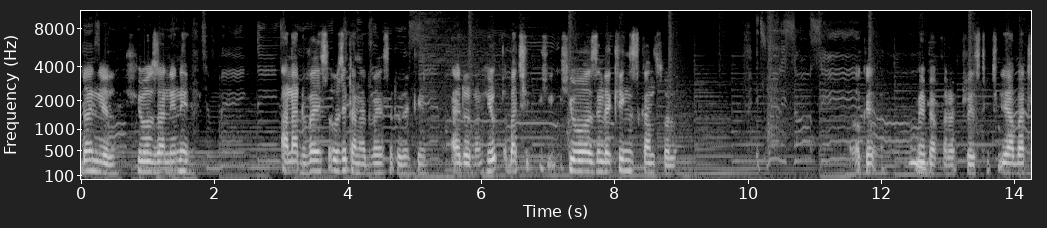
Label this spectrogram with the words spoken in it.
Daniel, he was an an advisor was it an advisor to the king? I don't know. He, but he, he, was in the king's council. Okay. Hmm. maybe I paraphrased it. Yeah, but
